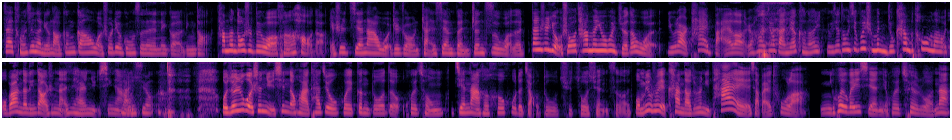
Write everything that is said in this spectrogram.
在腾讯的领导跟刚刚我说这个公司的那个领导，他们都是对我很好的，也是接纳我这种展现本真自我的。但是有时候他们又会觉得我有点太白了，然后就感觉可能有些东西为什么你就看不透呢？我不知道你的领导是男性还是女性啊？男性。我觉得如果是女性的话，她就会更多的会从接纳和呵护的角度去做选择。我们有时候也看到，就是你太小白兔了。你会危险，你会脆弱，那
